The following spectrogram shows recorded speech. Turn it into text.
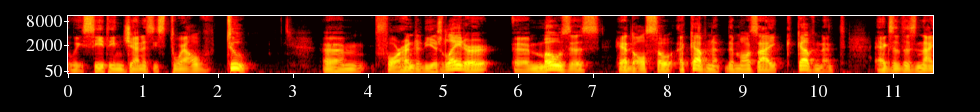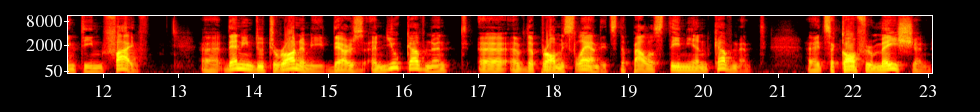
we see it in Genesis 12:2. Um, 400 years later, uh, Moses had also a covenant, the Mosaic covenant, Exodus 19:5. Uh, then in Deuteronomy, there's a new covenant uh, of the promised land. It's the Palestinian covenant. Uh, it's a confirmation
